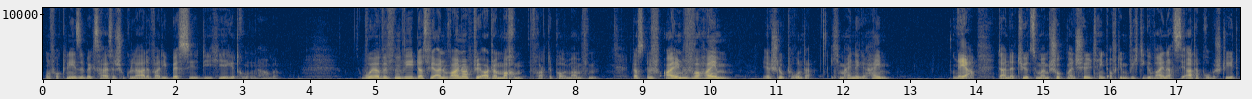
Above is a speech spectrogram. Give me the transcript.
Und Frau Knesebecks heiße Schokolade war die beste, die ich je getrunken habe. Woher wissen wir, dass wir ein Weihnachtstheater machen? fragte Paul Mampfen. Das ist einfach geheim. Er schluckte runter. Ich meine geheim. Naja, da an der Tür zu meinem Schuppen ein Schild hängt, auf dem wichtige Weihnachtstheaterprobe steht,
